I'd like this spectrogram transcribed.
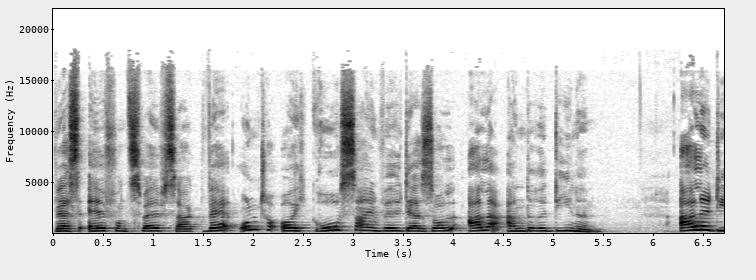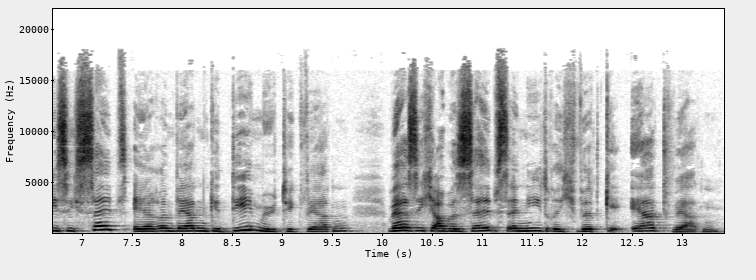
Vers 11 und 12 sagt, wer unter euch groß sein will, der soll alle andere dienen. Alle, die sich selbst ehren, werden gedemütigt werden, wer sich aber selbst erniedrigt, wird geehrt werden.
